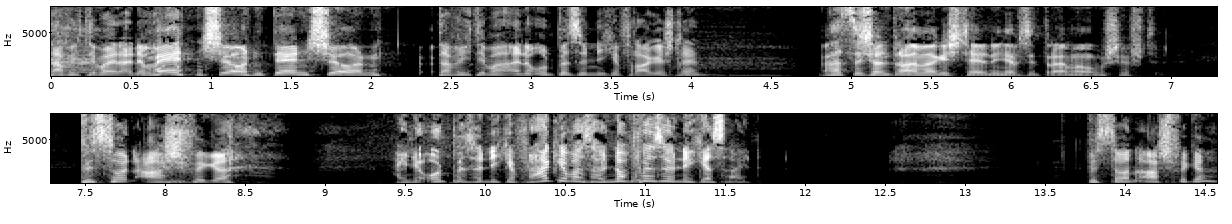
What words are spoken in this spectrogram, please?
darf ich dir mal eine, Wenn schon, denn schon. darf ich dir mal eine unpersönliche Frage stellen? Hast du schon dreimal gestellt und ich habe sie dreimal umschifft. Bist du ein Arschficker? Eine unpersönliche Frage, was soll noch persönlicher sein? Bist du ein Arschficker?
